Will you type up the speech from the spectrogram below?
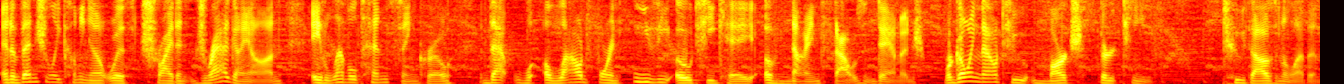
and eventually coming out with Trident Dragion, a level 10 synchro that allowed for an easy OTK of 9,000 damage. We're going now to March 13th, 2011.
